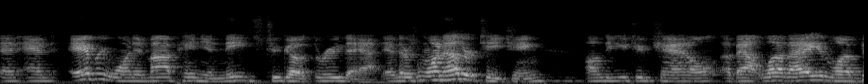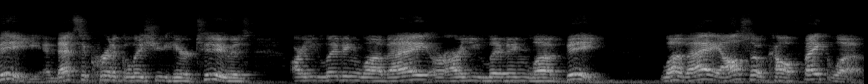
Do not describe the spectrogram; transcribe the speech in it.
And, and everyone, in my opinion, needs to go through that. And there's one other teaching on the YouTube channel about love A and love B. And that's a critical issue here too is are you living love A or are you living love B? Love A also called fake love.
